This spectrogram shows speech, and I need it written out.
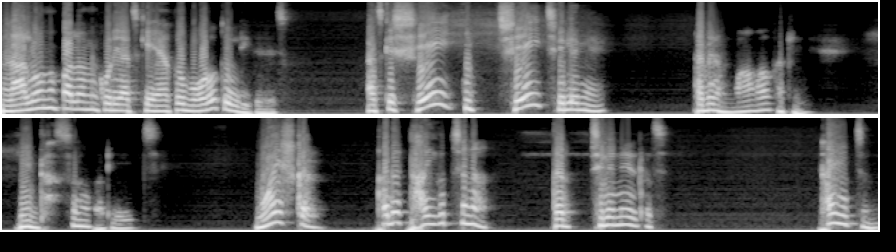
লালন পালন করে আজকে এত বড় তৈরি করেছে, আজকে সেই সেই ছেলে মেয়ে তাদের মা বাবাকে বৃদ্ধাশ্রমে পাঠিয়ে দিচ্ছে। বয়স্কার তাদের ঠাই হচ্ছে না, তার ছেলে মেয়ের কাছে। ঠাই হচ্ছে না।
